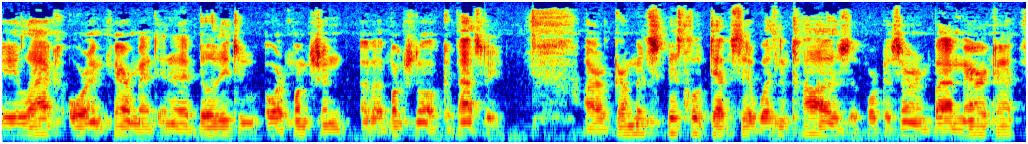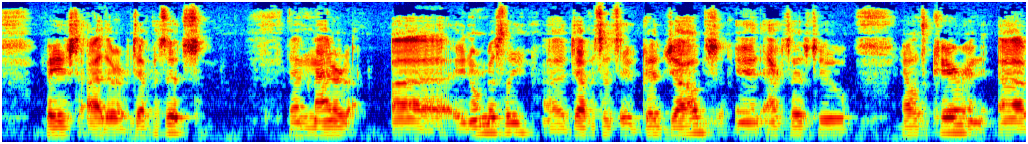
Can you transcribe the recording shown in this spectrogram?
a lack or impairment in an ability to or function of a functional capacity. Our government's fiscal deficit wasn't cause for concern, but America faced either deficits that mattered uh, enormously, uh, deficits in good jobs and access to health care and uh,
